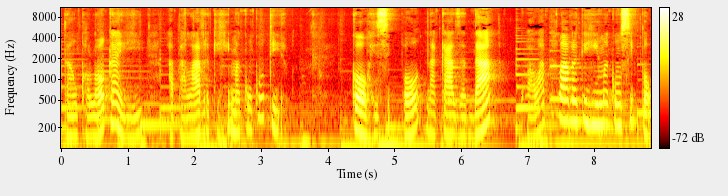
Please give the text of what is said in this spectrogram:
Então coloca aí a palavra que rima com cutia. Corre cipó na casa da. Qual a palavra que rima com cipó?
